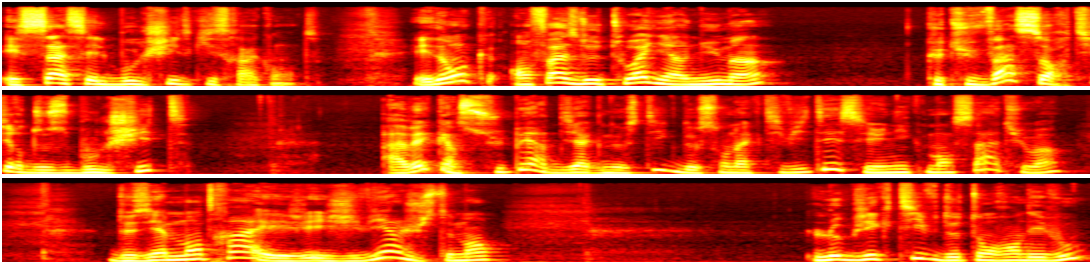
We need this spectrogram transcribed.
Et ça, c'est le bullshit qui se raconte. Et donc, en face de toi, il y a un humain que tu vas sortir de ce bullshit avec un super diagnostic de son activité. C'est uniquement ça, tu vois. Deuxième mantra, et j'y viens justement. L'objectif de ton rendez-vous,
